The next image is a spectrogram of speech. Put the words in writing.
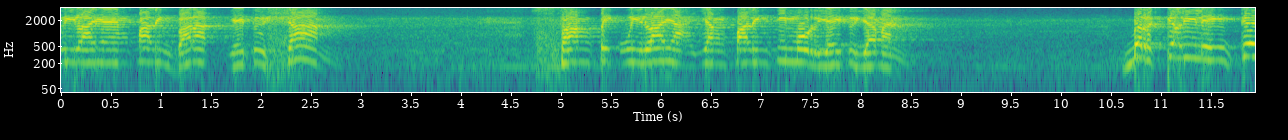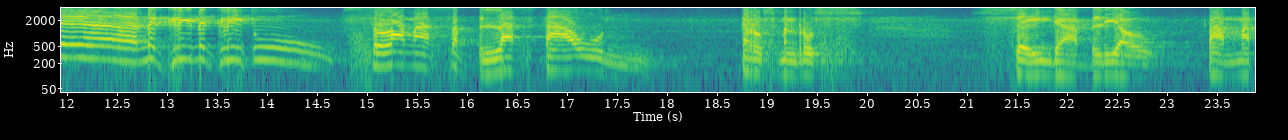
wilayah yang paling barat yaitu Syam. Sampai wilayah yang paling timur yaitu Yaman. Berkeliling ke negeri-negeri itu selama 11 tahun. Terus menerus sehingga beliau tamat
